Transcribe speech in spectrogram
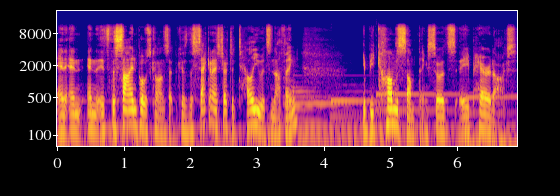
and and and it's the signpost concept because the second I start to tell you it's nothing, it becomes something. So it's a paradox.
